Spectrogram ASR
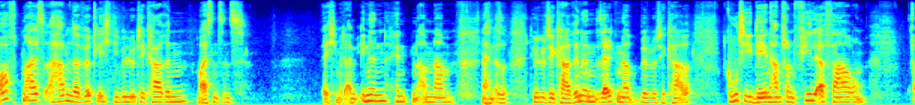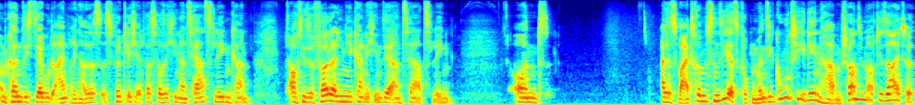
Oftmals haben da wirklich die Bibliothekarinnen, meistens sind es welche mit einem Innen hinten am Namen, nein, also die Bibliothekarinnen, seltener Bibliothekare, gute Ideen, haben schon viel Erfahrung und können sich sehr gut einbringen. Also das ist wirklich etwas, was ich Ihnen ans Herz legen kann. Auch diese Förderlinie kann ich Ihnen sehr ans Herz legen. Und alles Weitere müssen Sie jetzt gucken. Wenn Sie gute Ideen haben, schauen Sie mal auf die Seite.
